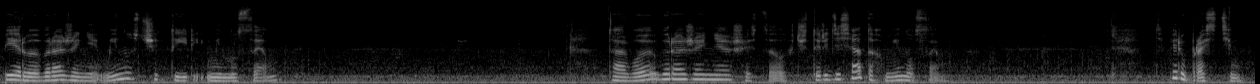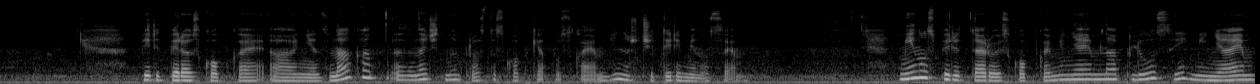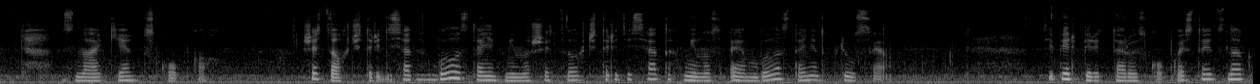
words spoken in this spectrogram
Первое выражение минус 4 минус m. Второе выражение 6,4 минус m. Теперь упростим. Перед первой скобкой а, нет знака, значит мы просто скобки опускаем. Минус 4 минус m. Минус перед второй скобкой меняем на плюс и меняем знаки в скобках. 6,4 было, станет минус 6,4, минус m было, станет плюс m. Теперь перед второй скобкой стоит знак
